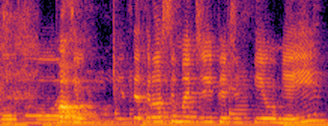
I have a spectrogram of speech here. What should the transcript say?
Ô, você trouxe uma dica de filme aí?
